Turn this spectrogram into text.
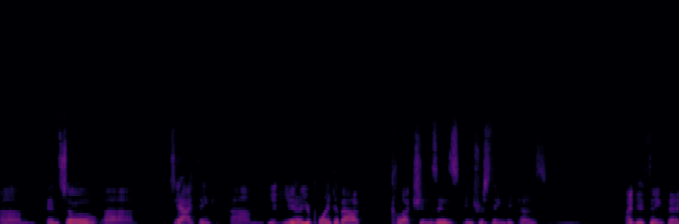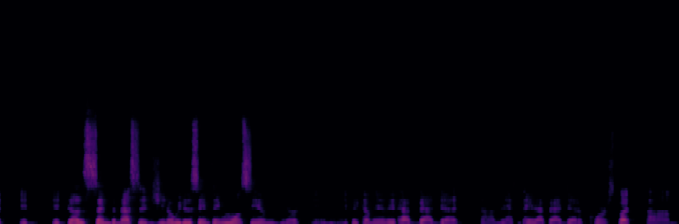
Um, and so, uh, so yeah, I think um, you, you know your point about collections is interesting because I do think that it it does send a message. You know, we do the same thing. We won't see them. You know, if if they come in, they've had bad debt. Um, they have to pay that bad debt, of course. But um,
